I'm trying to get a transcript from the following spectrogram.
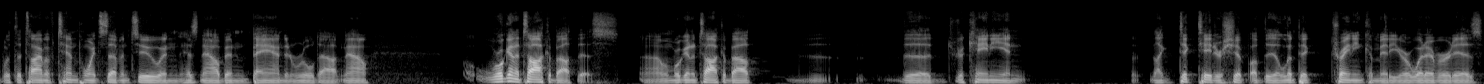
with the time of ten point seven two, and has now been banned and ruled out. Now, we're going to talk about this. Um, we're going to talk about the, the draconian like dictatorship of the Olympic Training Committee or whatever it is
